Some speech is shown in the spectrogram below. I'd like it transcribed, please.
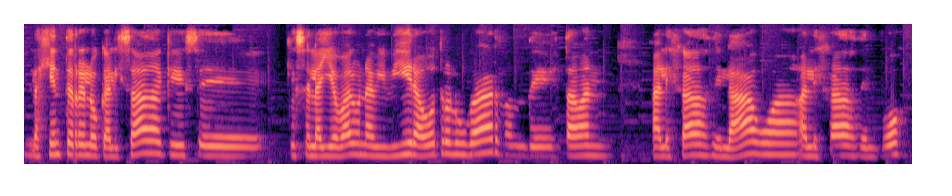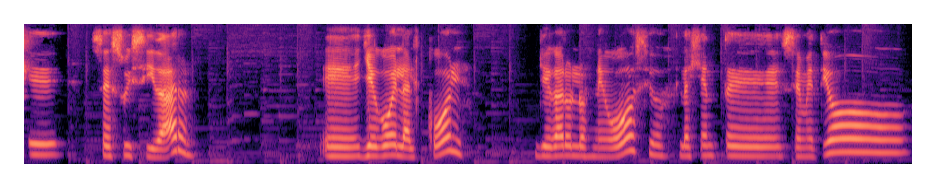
La gente relocalizada que se, que se la llevaron a vivir a otro lugar donde estaban alejadas del agua, alejadas del bosque, se suicidaron. Eh, llegó el alcohol, llegaron los negocios, la gente se metió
